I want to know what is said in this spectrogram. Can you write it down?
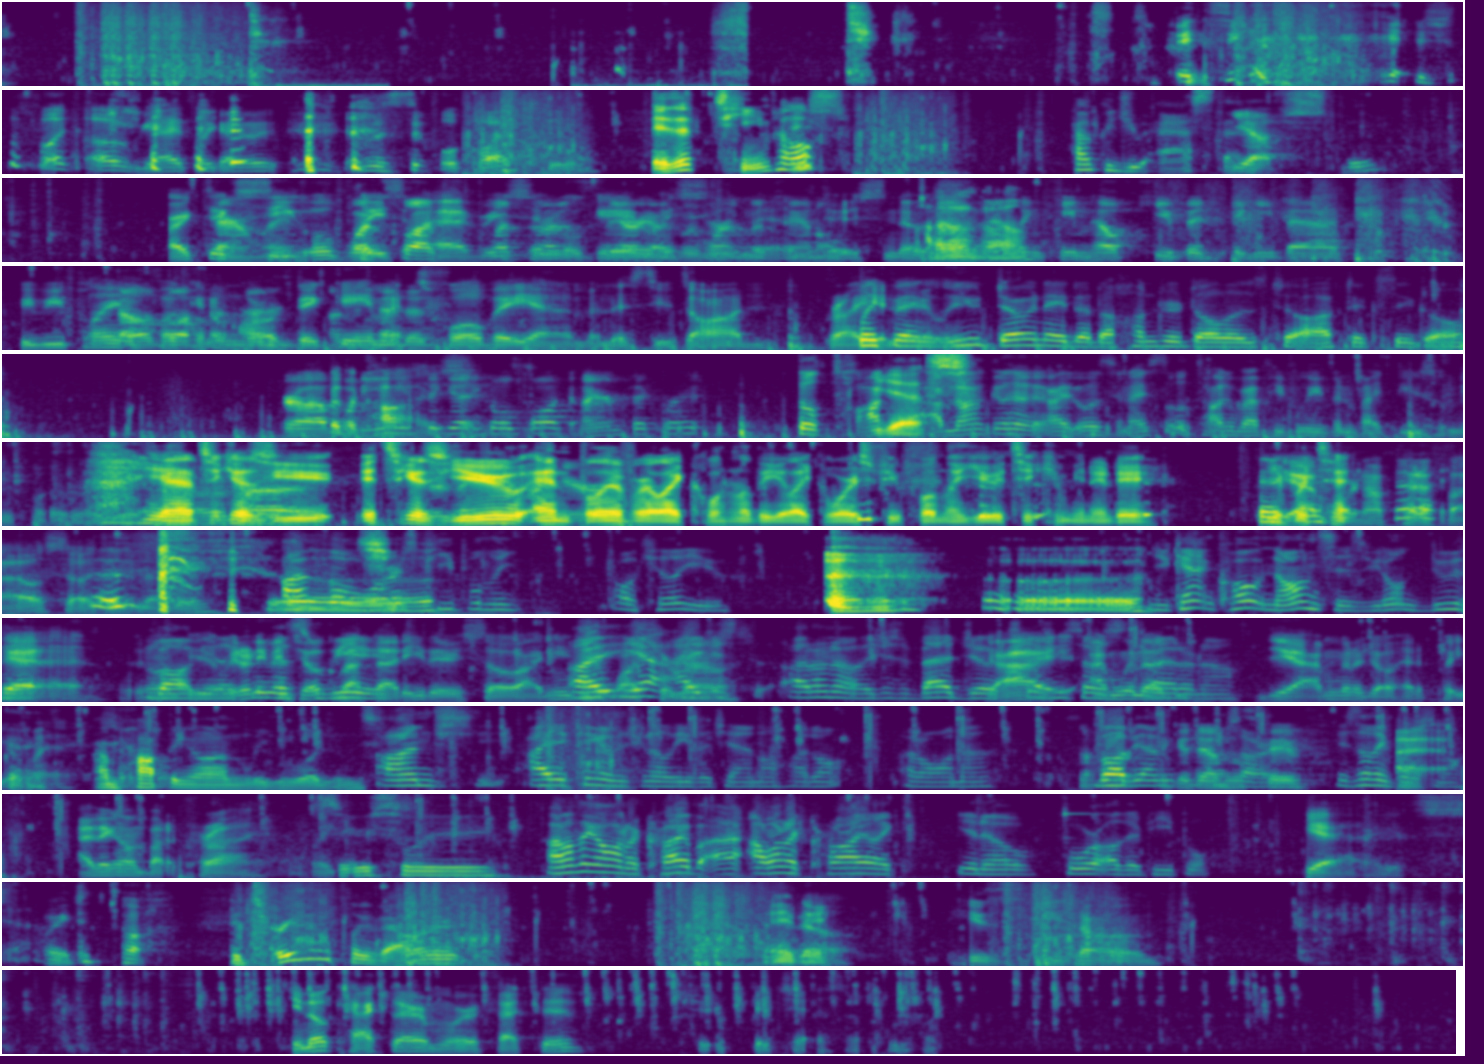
It's shut the fuck up, guys. Like, I, it's a simple question. Is it team Are you health? How could you ask that? Yeah. Stupid. Arctic Apparently. Seagull What plays slash- every single game I we see, weren't in the man. channel? There's no. I don't know. Team Health, Cupid, piggyback. We be playing a fucking Bluffing, Arctic game at 12 a.m. and this dude's on bright and Sleeping, early. you donated a hundred dollars to Arctic Seagull. Uh, what do you need to get gold block? Iron pick, right? Still talk. Yes. I'm not gonna. I, listen, I still talk about people even if I do something for. Yeah, it's because uh, you. It's because you and here. Bliv are like one of the like worst people in the UT community. Yeah, You but pretend- we're not pedophiles, so it doesn't matter. I'm the worst people. In... I'll kill you. Uh, You can't quote nonsense. We don't do that. Yeah, we don't, Bobby, do that. we don't even that's joke weird. about that either. So I need you I to watch yeah. your I mouth. just I don't know. It's just a bad joke. I, so I'm gonna- I don't know. Yeah, I'm gonna go ahead and put you Okay. on my. I'm circle. hopping on League of Legends. I'm just. I think I'm just gonna leave the channel. I don't. I don't wanna. So, Bobby, I'm, I'm sorry. cave. It's nothing I- personal. I think I'm about to cry. Like, Seriously? I don't think I want to cry, but I, I want to cry like you know for other people. Yeah, it's. Yeah. Wait, did, Oh, did Terry not play Valorant? maybe. no. He's he's not home. You know, cacti are more effective. Shut your bitch ass up. who the fuck-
